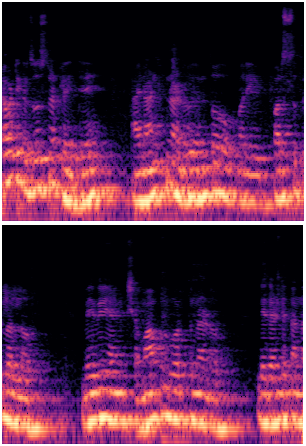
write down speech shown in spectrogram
కాబట్టి ఇక్కడ చూసినట్లయితే ఆయన అంటున్నాడు ఎంతో మరి పరిస్థితులలో మేబీ ఆయన క్షమాపణ కోరుతున్నాడు లేదంటే తన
